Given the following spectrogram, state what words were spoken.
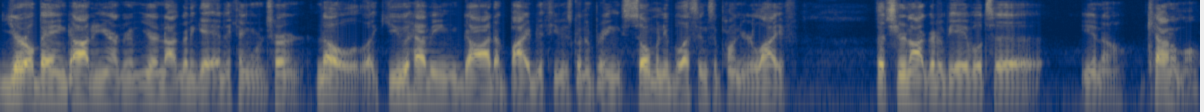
you're obeying God and you're not you're not going to get anything in return. No, like you having God abide with you is going to bring so many blessings upon your life that you're not going to be able to, you know, count them all.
